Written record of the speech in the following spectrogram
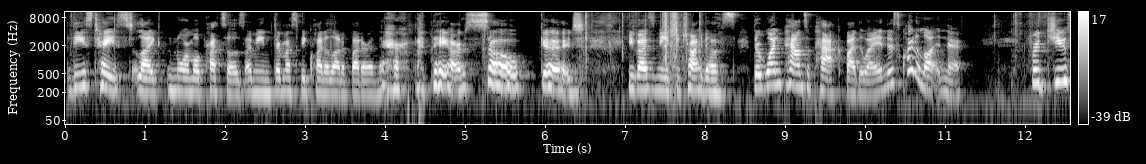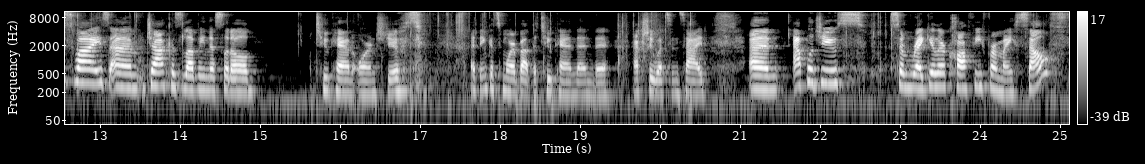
these taste like normal pretzels. I mean, there must be quite a lot of butter in there, but they are so good. You guys need to try those. They're one pound a pack, by the way, and there's quite a lot in there. For juice-wise, um, Jack is loving this little toucan orange juice. I think it's more about the toucan than the actually what's inside. Um, apple juice, some regular coffee for myself.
